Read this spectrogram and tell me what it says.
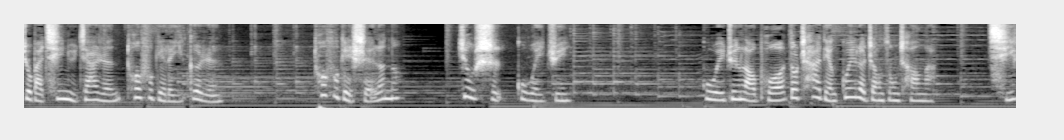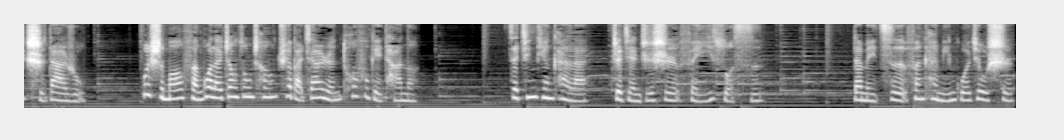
就把妻女家人托付给了一个人。托付给谁了呢？就是顾维钧。顾维钧老婆都差点归了张宗昌啊，奇耻大辱！为什么反过来张宗昌却把家人托付给他呢？在今天看来，这简直是匪夷所思。但每次翻看民国旧事，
